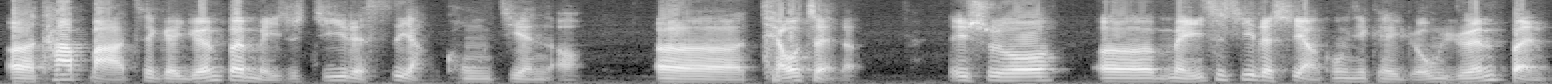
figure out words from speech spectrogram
呃，他把这个原本每只鸡的饲养空间啊，呃，调整了，也就是说，呃，每一只鸡的饲养空间可以由原本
